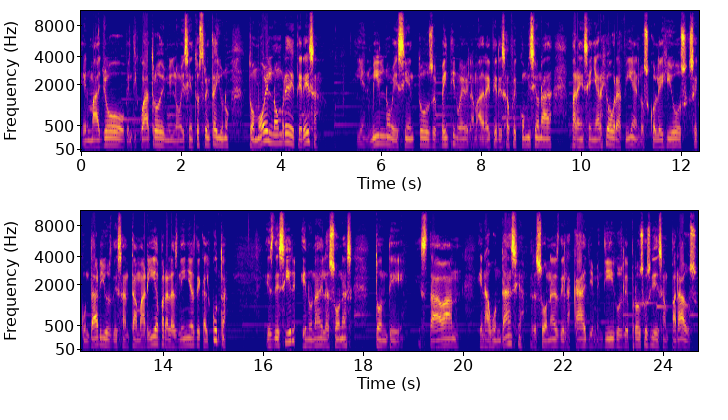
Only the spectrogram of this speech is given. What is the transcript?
En mayo 24 de 1931 tomó el nombre de Teresa y en 1929 la Madre Teresa fue comisionada para enseñar geografía en los colegios secundarios de Santa María para las niñas de Calcuta es decir, en una de las zonas donde estaban en abundancia personas de la calle, mendigos, leprosos y desamparados.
